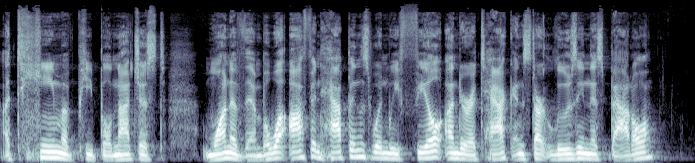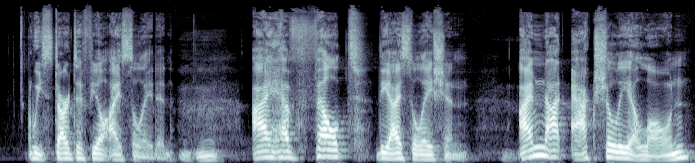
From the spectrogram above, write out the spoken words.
a team of people, not just one of them. But what often happens when we feel under attack and start losing this battle, we start to feel isolated. Mm-hmm. I have felt the isolation. I'm not actually alone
